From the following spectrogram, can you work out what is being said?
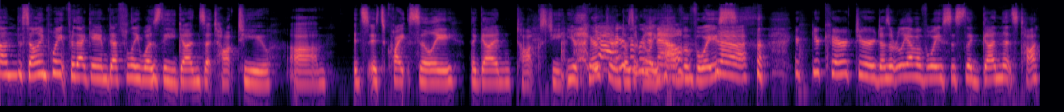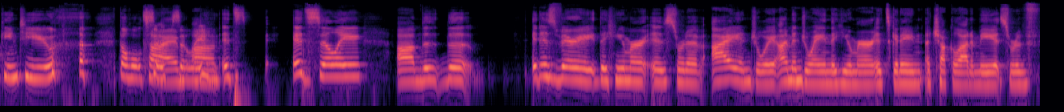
um, the selling point for that game definitely was the guns that talk to you. Um, it's it's quite silly. The gun talks to you. Your character I doesn't really have a voice. Yeah. your, your character doesn't really have a voice. It's the gun that's talking to you the whole So time. silly. Um, it's it's silly. Um, the the it is very the humor is sort of I enjoy I'm enjoying the humor. It's getting a chuckle out of me. It's sort of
